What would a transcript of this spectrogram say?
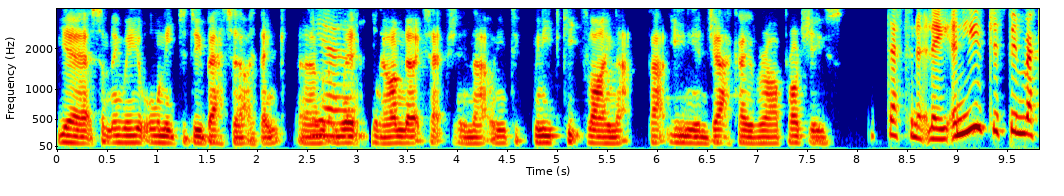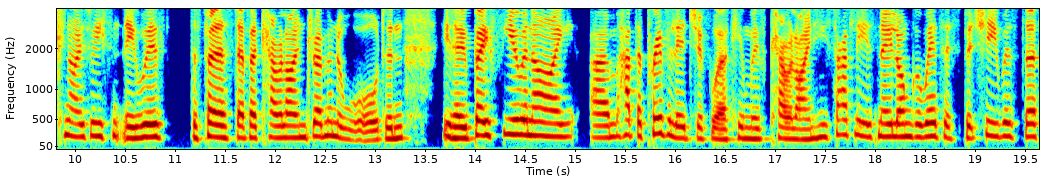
yeah it's something we all need to do better i think um, Yeah. you know i'm no exception in that we need to we need to keep flying that that union jack over our produce definitely. And you've just been recognised recently with the first ever Caroline Drummond Award. And, you know, both you and I um, had the privilege of working with Caroline, who sadly is no longer with us, but she was the,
